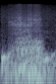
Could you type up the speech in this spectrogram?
Yeah.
